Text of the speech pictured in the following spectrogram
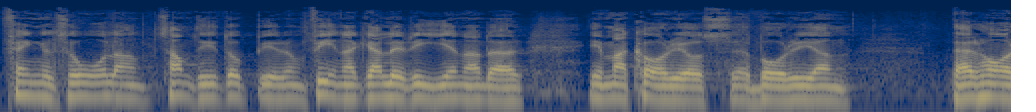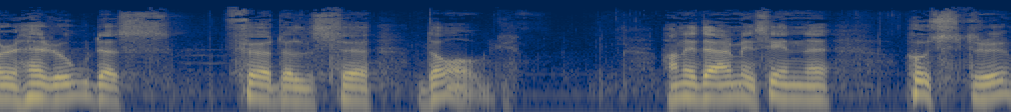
fängelsehålan, samtidigt uppe i de fina gallerierna där i Makariosborgen, där har Herodes födelsedag. Han är där med sin eh, hustru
